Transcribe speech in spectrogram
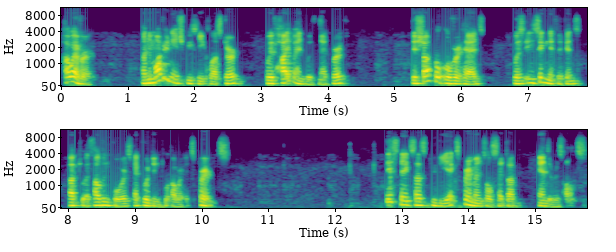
However, on a modern HPC cluster with high bandwidth network, the shuffle overhead was insignificant up to 1,000 cores according to our experiments. This takes us to the experimental setup and the results.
